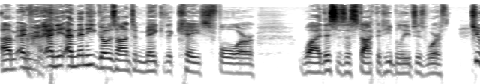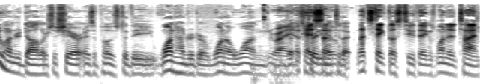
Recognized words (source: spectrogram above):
Um, and and and then he goes on to make the case for why this is a stock that he believes is worth two hundred dollars a share as opposed to the one hundred or one hundred one right. that Okay. trading So today. let's take those two things one at a time.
